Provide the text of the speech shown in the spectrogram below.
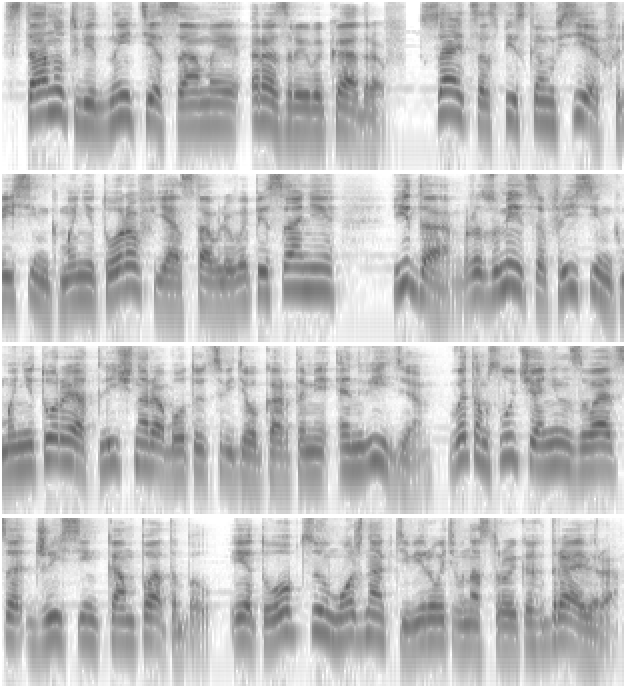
станут видны те самые разрывы кадров. Сайт со списком всех фрисинг мониторов я оставлю в описании. И да, разумеется, FreeSync мониторы отлично работают с видеокартами NVIDIA. В этом случае они называются G-Sync Compatible, и эту опцию можно активировать в настройках драйвера.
